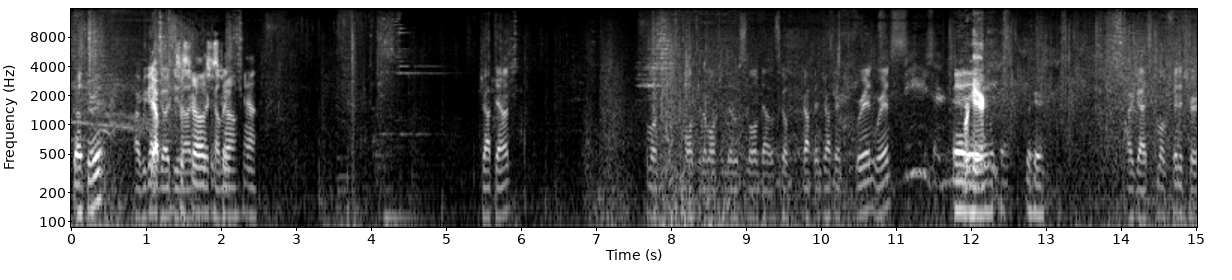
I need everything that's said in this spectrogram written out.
Go through it. Alright, we gotta Yep. go, Dunon. Just go, just coming. go. Yeah. Drop down. Come on, I'm ulting, I'm ulting, then we'll slow him down. Let's go. Drop in, drop in. We're in, we're in. Caesar. Yeah, We're yeah, here. yeah, We're here. Alright, guys, come on, finish her.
